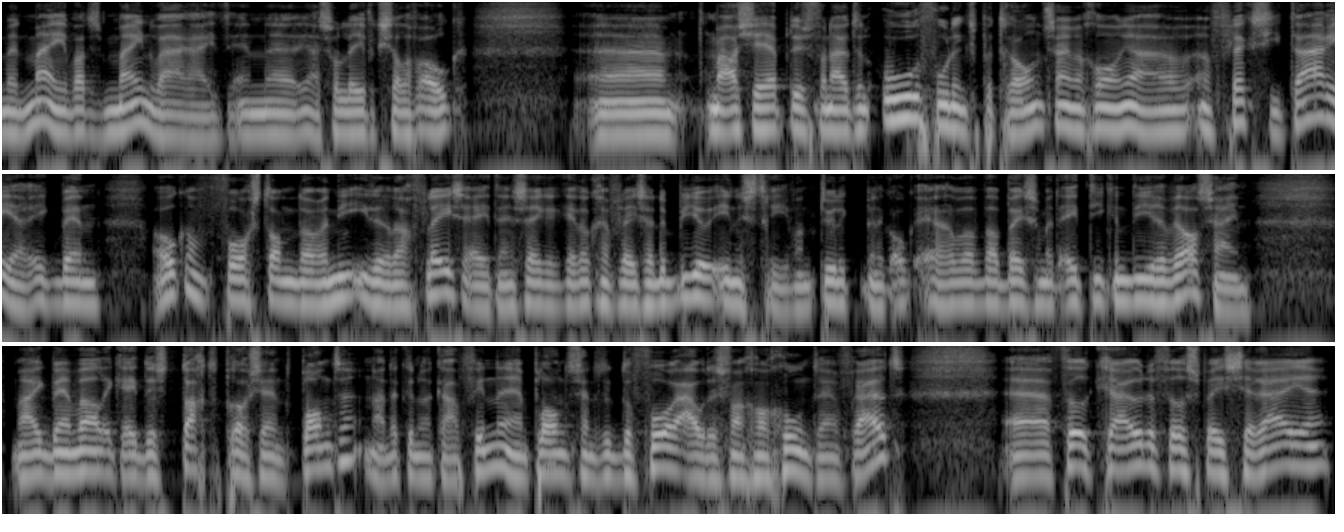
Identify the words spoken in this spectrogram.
met mij? Wat is mijn waarheid? En ja, zo leef ik zelf ook. Uh, maar als je hebt dus vanuit een oervoedingspatroon, zijn we gewoon ja, een flexitariër. Ik ben ook een voorstander dat we niet iedere dag vlees eten. En zeker, ik eet ook geen vlees uit de bio-industrie. Want natuurlijk ben ik ook erg wel, bezig met ethiek en dierenwelzijn. Maar ik ben wel, ik eet dus 80% planten. Nou, daar kunnen we elkaar op vinden. En planten zijn natuurlijk de voorouders van gewoon groente en fruit. Uh, veel kruiden, veel specerijen.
